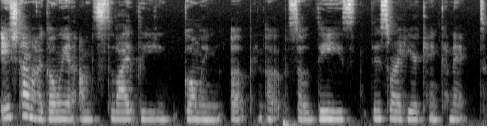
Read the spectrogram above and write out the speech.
Each time I go in I'm slightly going up and up. So these this right here can connect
